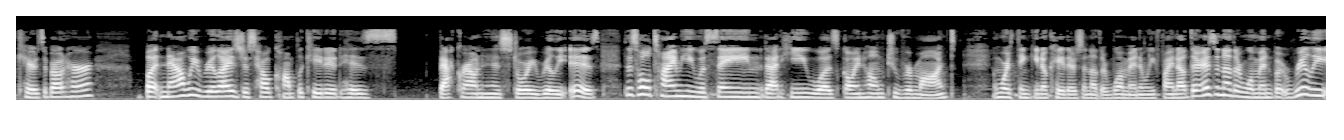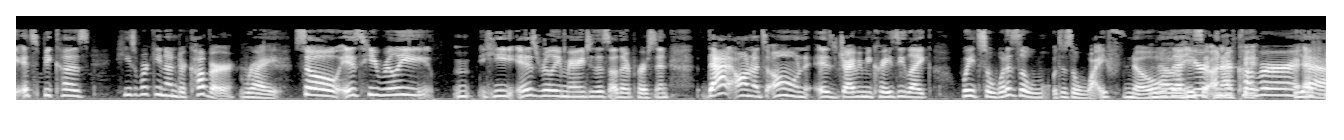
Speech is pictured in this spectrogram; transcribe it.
cares about her, but now we realize just how complicated his background and his story really is. This whole time he was saying that he was going home to Vermont and we're thinking okay there's another woman and we find out there is another woman but really it's because he's working undercover. Right. So is he really? He is really married to this other person. That on its own is driving me crazy. Like, wait, so what does the does a wife know No, that you're an FBI undercover yeah.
